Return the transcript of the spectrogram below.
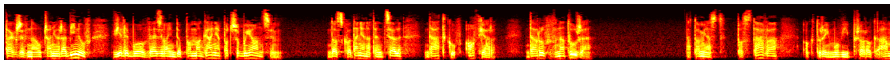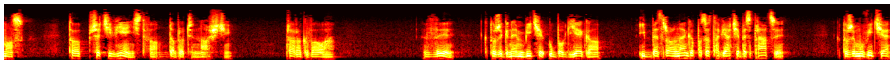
Także w nauczaniu rabinów wiele było wezwań do pomagania potrzebującym, do składania na ten cel datków, ofiar, darów w naturze. Natomiast postawa, o której mówi prorok Amos, to przeciwieństwo dobroczynności. Prorok woła, Wy, którzy gnębicie ubogiego i bezrolnego pozostawiacie bez pracy, którzy mówicie,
